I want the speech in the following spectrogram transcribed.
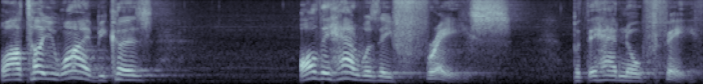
Well, I'll tell you why. Because all they had was a phrase, but they had no faith.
